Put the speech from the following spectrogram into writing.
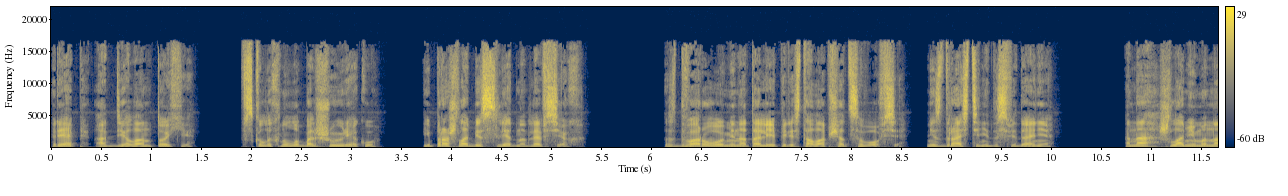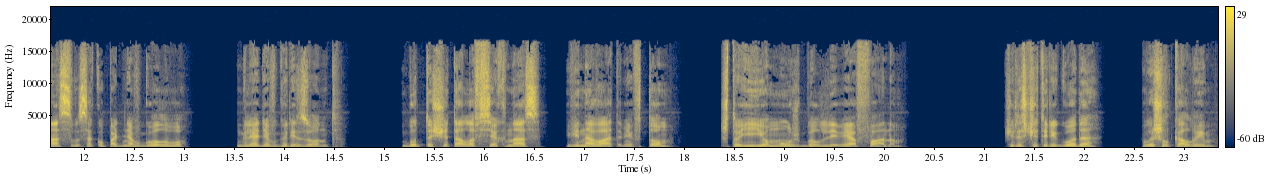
Рябь отдела Антохи всколыхнула большую реку и прошла бесследно для всех. С дворовыми Наталья перестала общаться вовсе. Ни здрасте, ни до свидания. Она шла мимо нас, высоко подняв голову, глядя в горизонт. Будто считала всех нас виноватыми в том, что ее муж был Левиафаном. Через четыре года вышел Колым.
